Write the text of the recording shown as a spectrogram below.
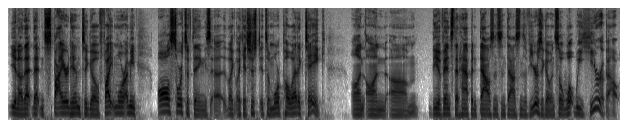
you know, that that inspired him to go fight more? I mean, all sorts of things. Uh, like like it's just it's a more poetic take on on um, the events that happened thousands and thousands of years ago. And so what we hear about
